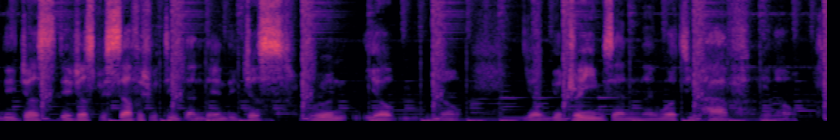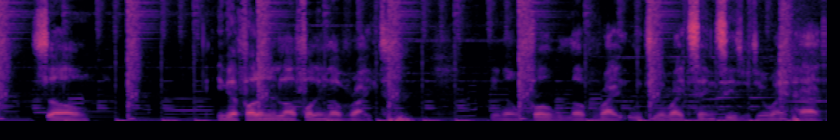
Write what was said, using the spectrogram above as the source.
they just they just be selfish with it and then they just ruin your you know your your dreams and, and what you have you know. So if you're falling in love fall in love right. You know fall in love right with your right senses with your right heart.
